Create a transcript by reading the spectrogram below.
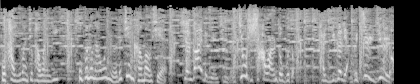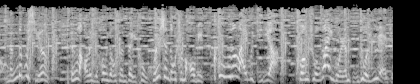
不怕一万就怕万一，我不能拿我女儿的健康冒险。现在的年轻人就是啥玩意儿都不懂，还一个两个劲儿劲儿的，能的不行。等老了以后腰酸背痛，浑身都是毛病，哭都来不及呀、光说外国人不坐月子，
